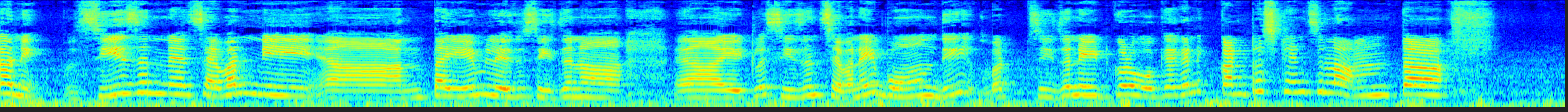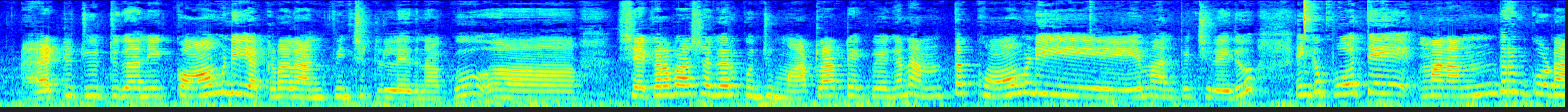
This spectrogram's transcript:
కానీ సీజన్ సెవెన్ని అంత ఏం లేదు. సీజన్ ఎయిట్లో సీజన్ సెవెన్ అయి బాగుంది. బట్ సీజన్ ఎయిట్ కూడా ఓకే కానీ కంటెస్టెంట్స్లో అంత యాటిట్యూడ్ కానీ కామెడీ ఎక్కడ అనిపించటం లేదు నాకు. శేఖర్ భాష గారు కొంచెం మాట్లాడటం ఎక్కువే కానీ అంత కామెడీ ఏమీ అనిపించలేదు. ఇంకా పోతే మనందరం కూడా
